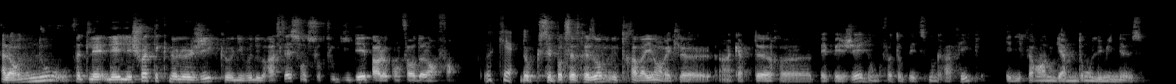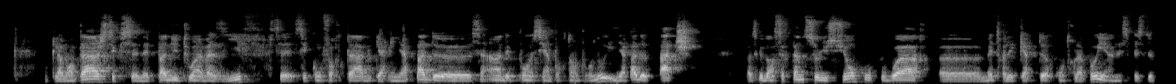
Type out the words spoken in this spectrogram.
Alors nous, en fait, les, les, les choix technologiques au niveau du bracelet sont surtout guidés par le confort de l'enfant. Donc c'est pour cette raison que nous travaillons avec le, un capteur euh, PPG, donc photoplétismographique, et différentes gammes d'ondes lumineuses. Donc l'avantage, c'est que ce n'est pas du tout invasif, c'est confortable, car il n'y a pas de, c'est un des points aussi importants pour nous, il n'y a pas de patch. Parce que dans certaines solutions, pour pouvoir euh, mettre les capteurs contre la peau, il y a une espèce de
